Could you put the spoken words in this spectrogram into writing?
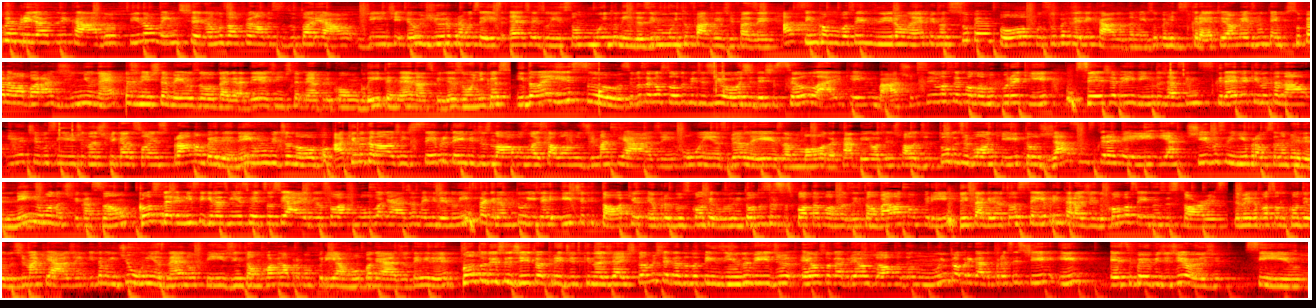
Super brilho aplicado, finalmente chegamos ao final desse tutorial. Gente, eu juro pra vocês, essas unhas são muito lindas e muito fáceis de fazer. Assim como vocês viram, né, fica super fofo, super delicado também, super discreto e ao mesmo tempo super elaboradinho, né? A gente também usou o degradê, a gente também aplicou um glitter, né, nas filhas únicas. Então é isso! Se você gostou do vídeo de hoje, deixa o seu like aí embaixo. Se você for novo por aqui, seja bem-vindo, já se inscreve aqui no canal e ativa o sininho de notificações pra não perder nenhum vídeo novo. Aqui no canal a gente sempre tem vídeos novos, nós falamos de maquiagem, unhas, beleza, moda, cabelo, a gente fala de tudo de bom aqui. Então já se inscreve aí e ativa o sininho pra você não perder nenhuma notificação. Considere me seguir nas minhas redes sociais, eu sou arroba no Instagram, Twitter e TikTok. Eu produzo conteúdo em todas essas plataformas, então vai lá conferir. No Instagram eu tô sempre interagindo com vocês nos stories. Também tô postando conteúdos de maquiagem e também de unhas, né, no feed. Então corre lá pra conferir, arroba Com tudo isso dito, eu acredito que nós já estamos chegando no finzinho do vídeo. Eu sou Gabriel Jordan, muito obrigada por assistir e esse foi o vídeo de hoje. See you!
